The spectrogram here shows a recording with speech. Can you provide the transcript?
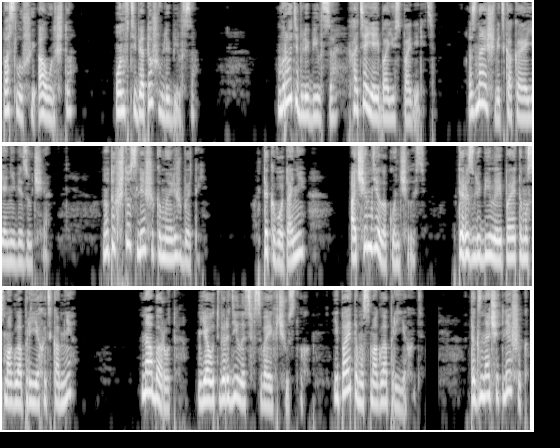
Послушай, а он что? Он в тебя тоже влюбился? Вроде влюбился, хотя я и боюсь поверить. Знаешь ведь, какая я невезучая. Ну так что с Лешиком и Эльжбетой? Так вот они. А чем дело кончилось? Ты разлюбила и поэтому смогла приехать ко мне? Наоборот, я утвердилась в своих чувствах и поэтому смогла приехать. Так значит, Лешик?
